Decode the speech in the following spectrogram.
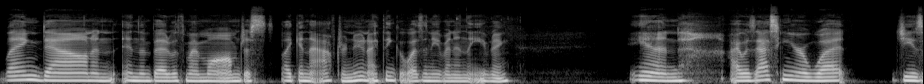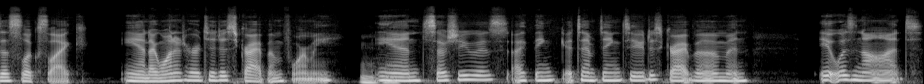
laying down in, in the bed with my mom just like in the afternoon. I think it wasn't even in the evening. And I was asking her what Jesus looks like. And I wanted her to describe him for me. And so she was, I think, attempting to describe him. And it was not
